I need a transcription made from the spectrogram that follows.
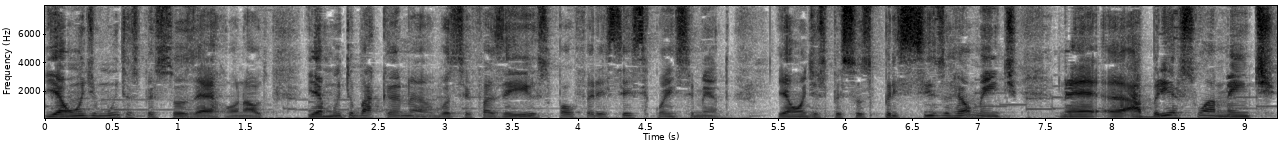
E é onde muitas pessoas erram, Ronaldo. E é muito bacana você fazer isso para oferecer esse conhecimento. E é onde as pessoas precisam realmente né, eh, abrir a sua mente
